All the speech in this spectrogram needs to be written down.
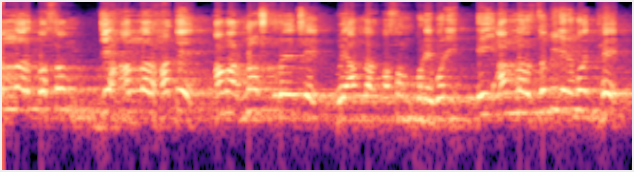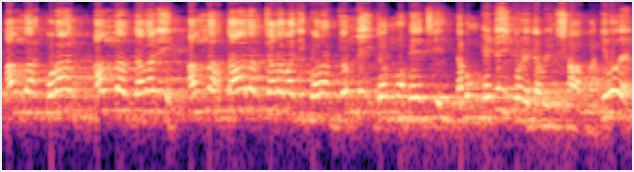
আল্লাহর কসম, যে আল্লাহর হাতে আমার নষ্ট রয়েছে, ওই আল্লাহর কসম করে বলি, এই আল্লাহর জমিনের মধ্যে আল্লাহর কোরআন, আল্লাহর দালালি, আল্লাহ তার চাঁদাবাজি করার জন্যই জন্ম হয়েছি, এবং এটাই করে যাব ইনশাআল্লাহ, কি বলেন?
